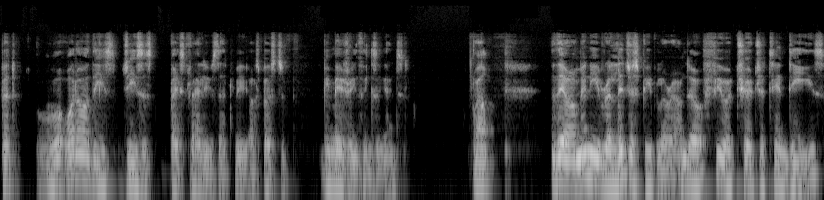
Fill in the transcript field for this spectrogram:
But what are these Jesus based values that we are supposed to be measuring things against? Well, there are many religious people around, there are fewer church attendees,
